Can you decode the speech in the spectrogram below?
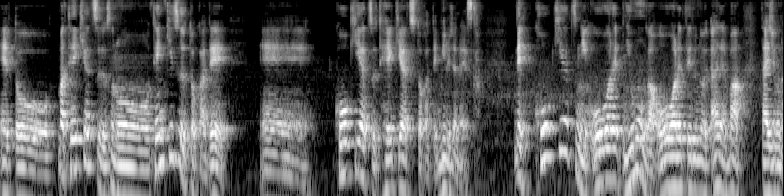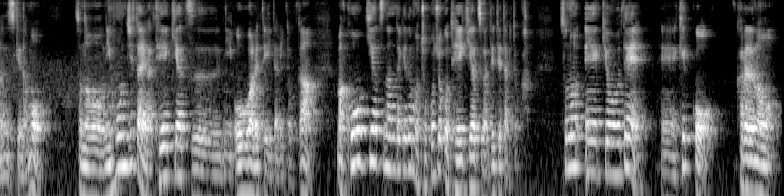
えっ、とまあ低気圧その天気図とかで、えー高気圧低気圧とかって見るじゃないですか。で高気圧に覆われ日本が覆われているのであれば大丈夫なんですけどもその日本自体が低気圧に覆われていたりとか、まあ、高気圧なんだけどもちょこちょこ低気圧が出てたりとかその影響で、えー結構体の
